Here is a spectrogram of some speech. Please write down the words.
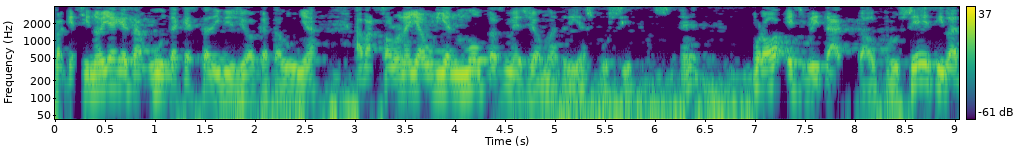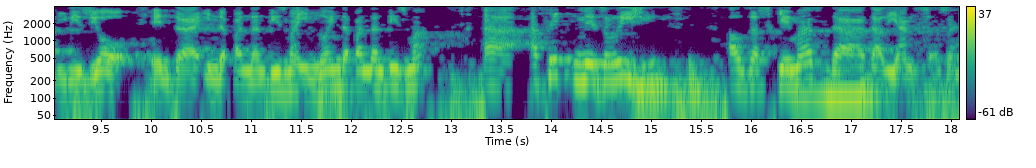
perquè si no hi hagués hagut aquesta divisió a Catalunya, a Barcelona hi haurien moltes més geometries possibles. Eh? Però és veritat que el procés i la divisió entre independentisme i no independentisme ha, ha fet més rígid els esquemes d'aliances. Eh?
